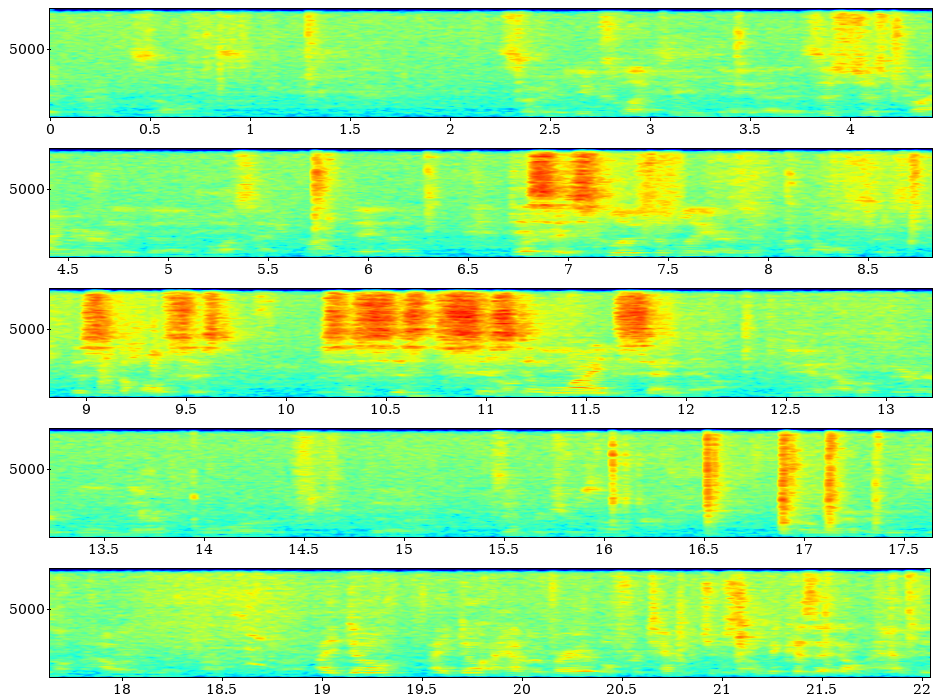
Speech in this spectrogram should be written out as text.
different zones? So are you collecting data, is this just primarily the Wasatch Front data? This Or is- Exclusively, or is it from the whole system? This is the whole system. This is sys- system-wide send out. Do you have a variable in there for the temperature zone? Or whatever it is, however they classify? I don't, I don't have a variable for temperature zone because I don't have the,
